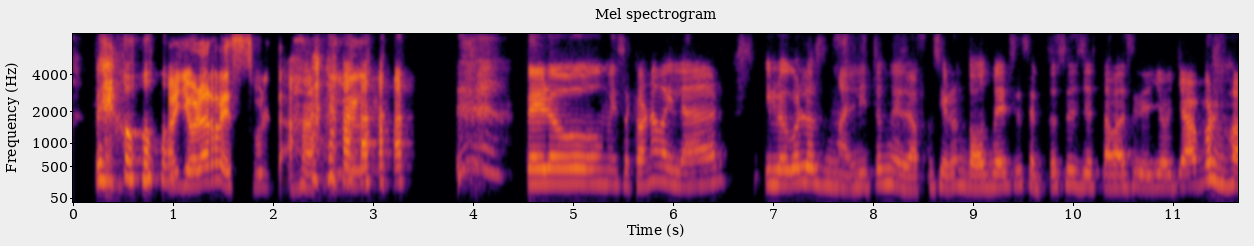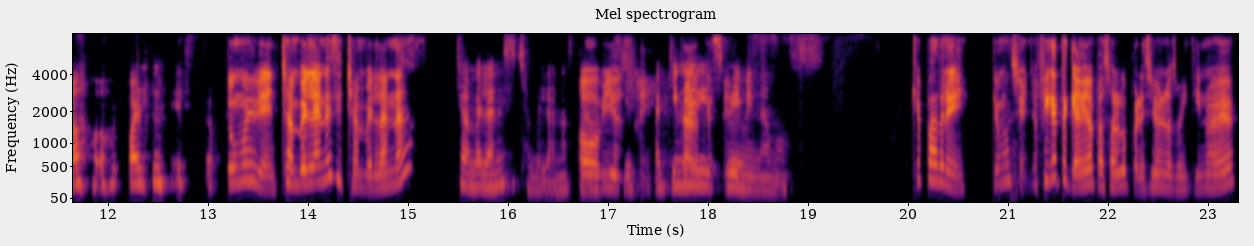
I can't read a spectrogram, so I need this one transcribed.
Pero. Ay, ahora resulta. Pero me sacaron a bailar y luego los malditos me la pusieron dos veces. Entonces ya estaba así de yo, ya, por favor, paren esto. Tú muy bien. ¿Chambelanes y chambelanas? Chambelanes y chambelanas. Obviously. Aquí no discriminamos. Qué padre, qué emoción. Fíjate que a mí me pasó algo parecido en los 29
